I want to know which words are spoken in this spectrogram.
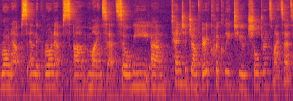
grown-ups and the grown-ups um, mindset. So we um, tend to jump very quickly to children's mindsets.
